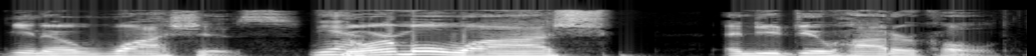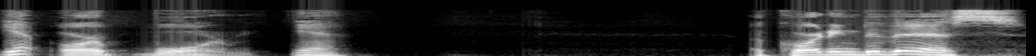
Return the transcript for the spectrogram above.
you know, washes. Yeah. Normal wash, and you do hot or cold. Yep. Or warm. Yeah. According to this,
